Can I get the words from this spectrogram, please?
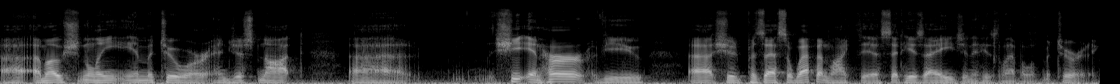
uh, emotionally immature and just not, uh, she, in her view, uh, should possess a weapon like this at his age and at his level of maturity.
